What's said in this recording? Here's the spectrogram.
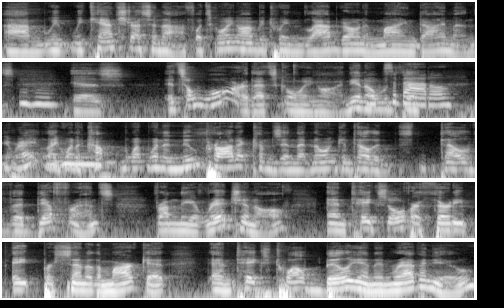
um, we we can't stress enough. What's going on between lab grown and mined diamonds Mm-hmm. is it's a war that's going on. You know, It's a the- battle. right? Like when a com- when, when a new product comes in that no one can tell the tell the difference from the original and takes over 38% of the market and takes 12 billion in revenue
